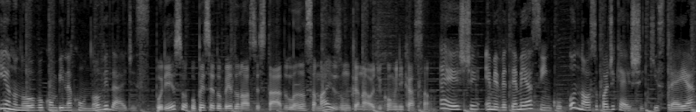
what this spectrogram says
E ano novo combina com novidades. Por isso, o PCdoB do nosso estado lança mais um canal de comunicação. É este MVT 65, o nosso podcast que estreia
